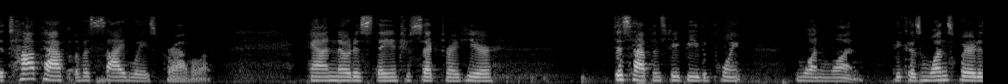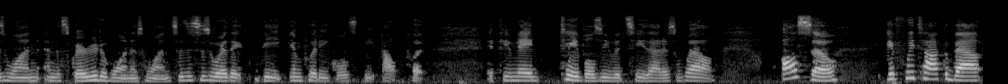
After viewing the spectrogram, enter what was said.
the top half of a sideways parabola. And notice they intersect right here. This happens to be the point 1, 1 because 1 squared is 1 and the square root of 1 is 1. So this is where the, the input equals the output. If you made tables, you would see that as well. Also, if we talk about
